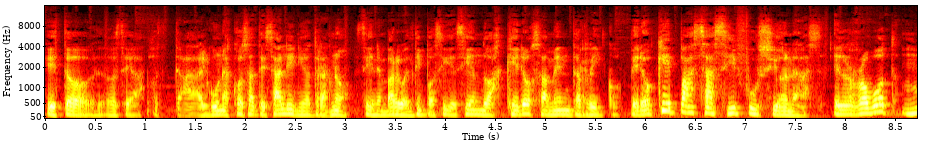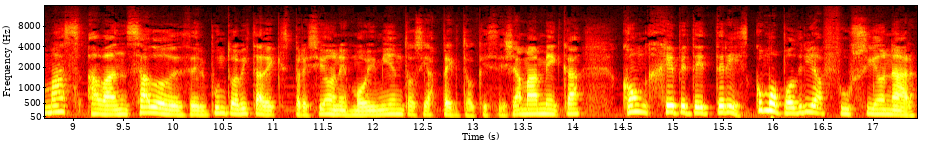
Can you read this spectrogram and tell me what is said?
esto, o sea, algunas cosas te salen y otras no. Sin embargo, el tipo sigue siendo asquerosamente rico. Pero ¿qué pasa si fusionas el robot más avanzado desde el punto de vista de expresiones, movimientos y aspecto, que se llama Mecha, con GPT-3. ¿Cómo podría fusionar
